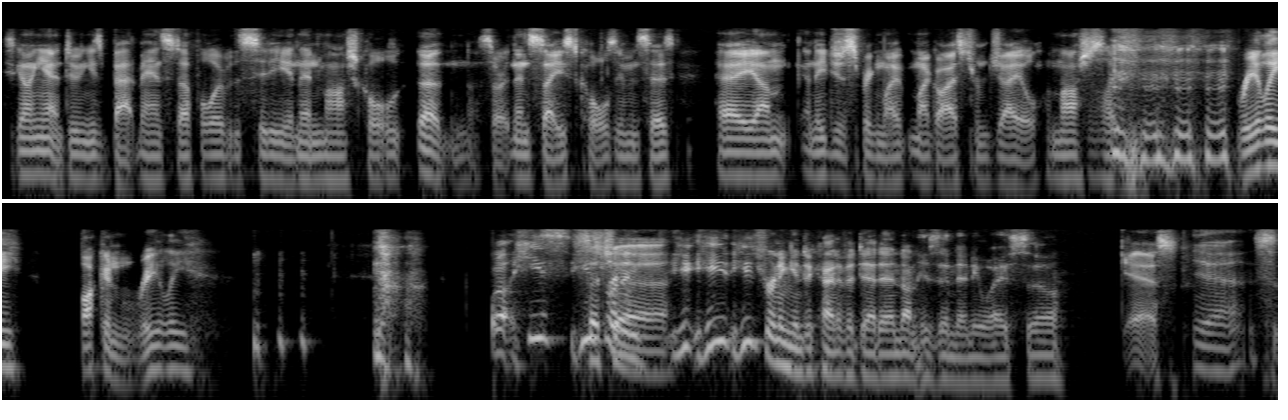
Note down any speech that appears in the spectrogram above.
he's going out doing his Batman stuff all over the city, and then Marsh calls, uh, sorry, and then Sazed calls him and says, "Hey, um, I need you to bring my my guys from jail." And Marsh is like, "Really? Fucking really?" Well, he's he's Such running a- he, he he's running into kind of a dead end on his end anyway. So Yes. yeah. It's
